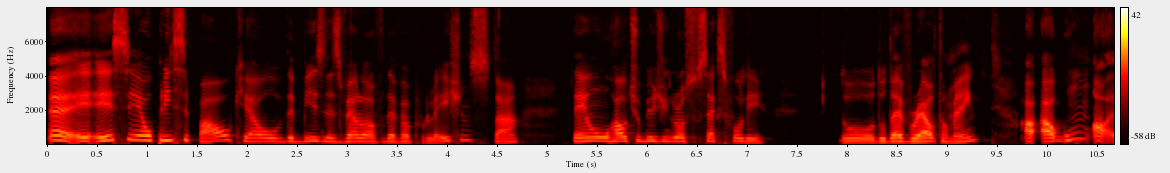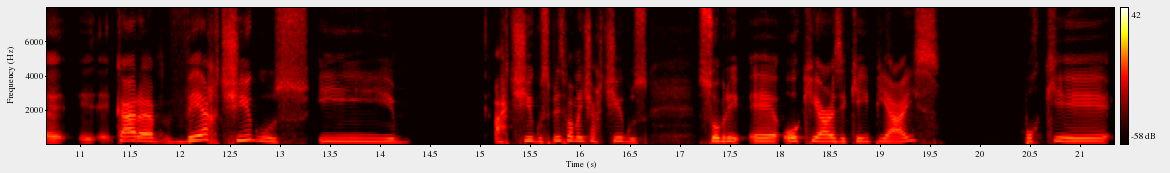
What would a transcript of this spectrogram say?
É, esse é o principal, que é o The Business Value of Developer Relations, tá? Tem o How to Build and Grow Successfully do, do DevRel também. Algum, é, cara, ver artigos e artigos, principalmente artigos sobre é, OKRs e KPIs, porque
